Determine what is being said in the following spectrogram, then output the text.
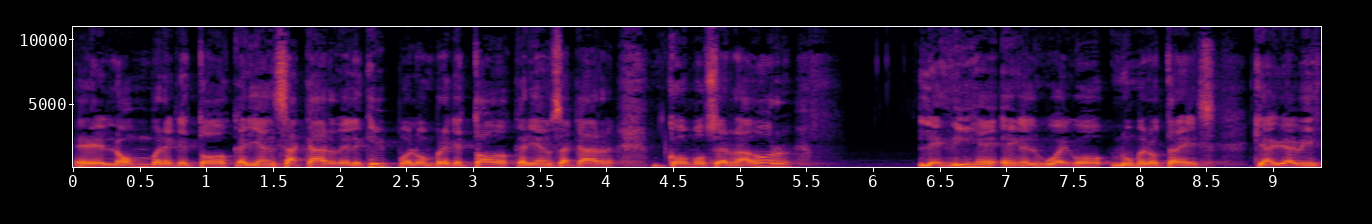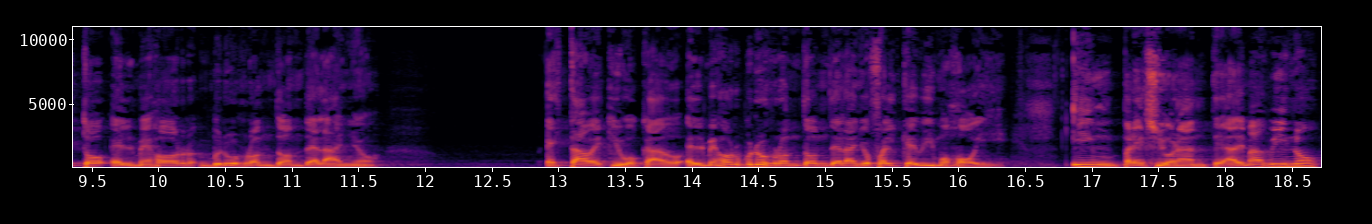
el hombre que todos querían sacar del equipo, el hombre que todos querían sacar como cerrador, les dije en el juego número 3 que había visto el mejor Bruce Rondón del año estaba equivocado. El mejor Bruce Rondón del año fue el que vimos hoy impresionante. Además vino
